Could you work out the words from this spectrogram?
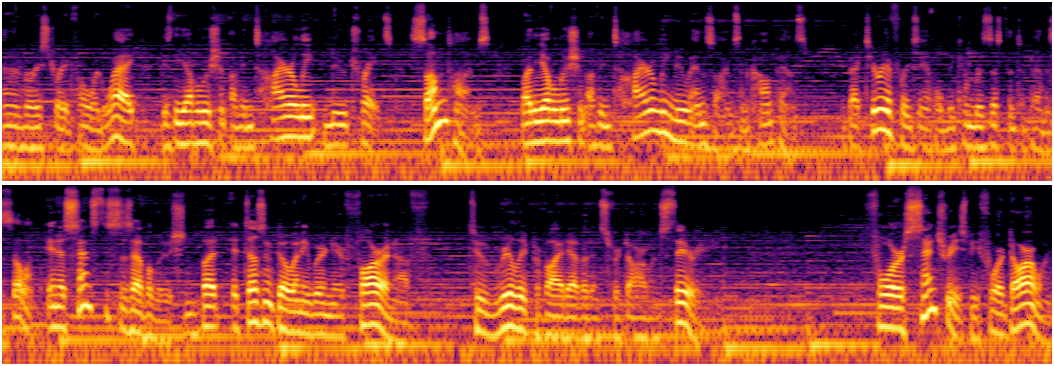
in a very straightforward way is the evolution of entirely new traits, sometimes by the evolution of entirely new enzymes and compounds. Bacteria, for example, become resistant to penicillin. In a sense, this is evolution, but it doesn't go anywhere near far enough to really provide evidence for Darwin's theory. For centuries before Darwin,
